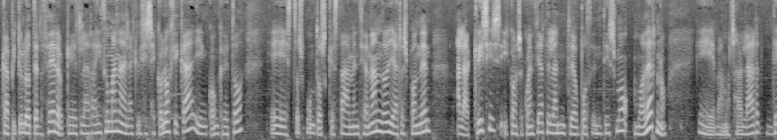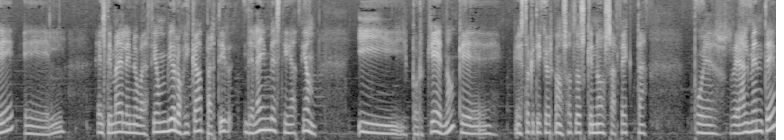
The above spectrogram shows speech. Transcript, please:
capítulo tercero, que es la raíz humana de la crisis ecológica, y en concreto, eh, estos puntos que estaba mencionando ya responden a la crisis y consecuencias del antropocentrismo moderno. Eh, vamos a hablar de el el tema de la innovación biológica a partir de la investigación. ¿Y por qué? ¿no? Que esto que tiene que ver con nosotros, que nos afecta, pues realmente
